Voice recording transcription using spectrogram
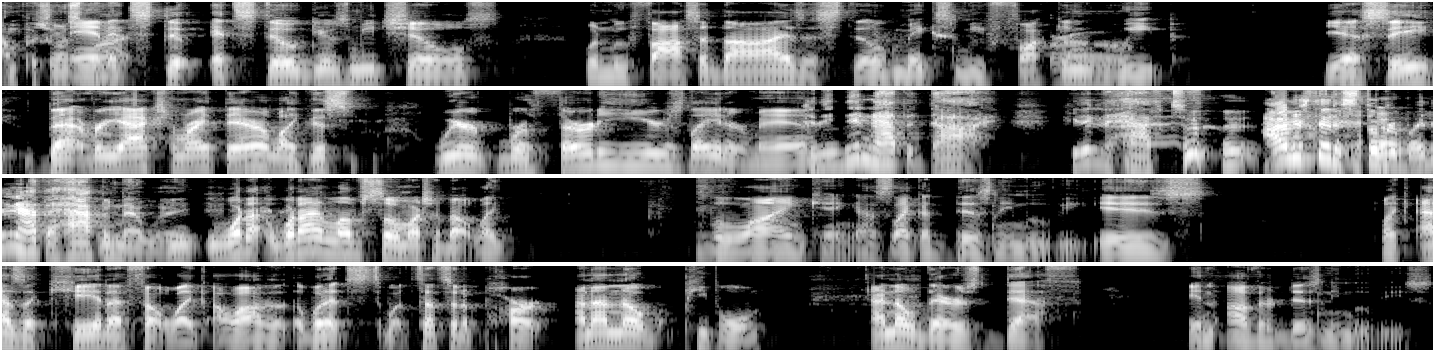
I'm put you on and it still it still gives me chills when Mufasa dies. It still makes me fucking Bro. weep. Yeah, see that reaction right there. Like this, we're we're 30 years later, man. And he didn't have to die. He didn't have to. I understand the story, but it didn't have to happen that way. What I, what I love so much about like the Lion King as like a Disney movie is like as a kid, I felt like a lot of what it's what sets it apart. And I know people, I know there's death in other Disney movies,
